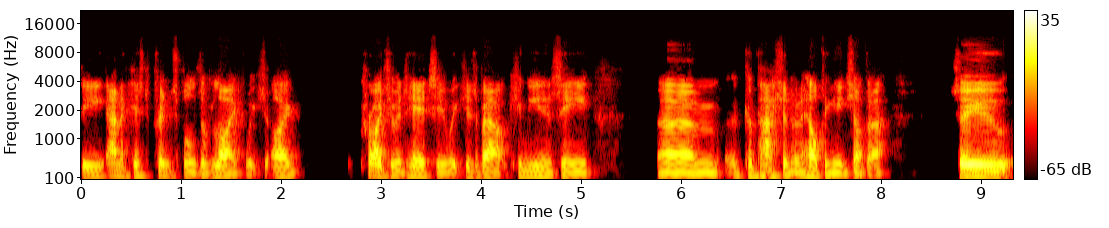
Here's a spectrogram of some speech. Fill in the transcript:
the anarchist principles of life, which I try to adhere to, which is about community, um, compassion, and helping each other. So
